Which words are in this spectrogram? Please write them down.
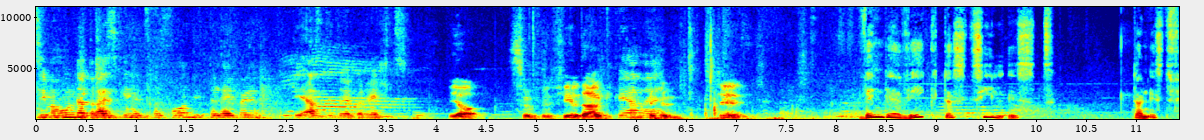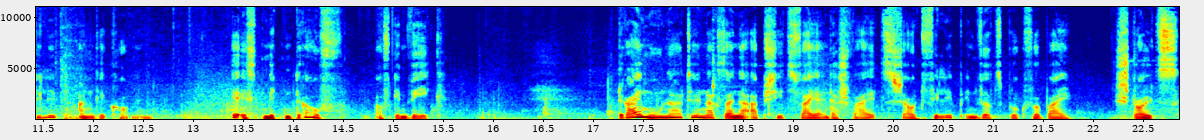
Sind wir 130 gehen jetzt davor und die Treppe, die erste Treppe rechts hoch. Ja, super. Vielen Dank. Gerne. Tschüss. Wenn der Weg das Ziel ist, dann ist Philipp angekommen. Er ist mittendrauf auf dem Weg. Drei Monate nach seiner Abschiedsfeier in der Schweiz schaut Philipp in Würzburg vorbei. Stolz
